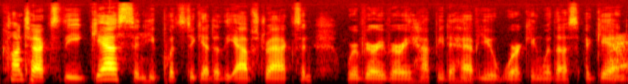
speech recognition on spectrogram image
contacts the guests and he puts together the abstracts, and we're very, very happy to have you working with us again.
